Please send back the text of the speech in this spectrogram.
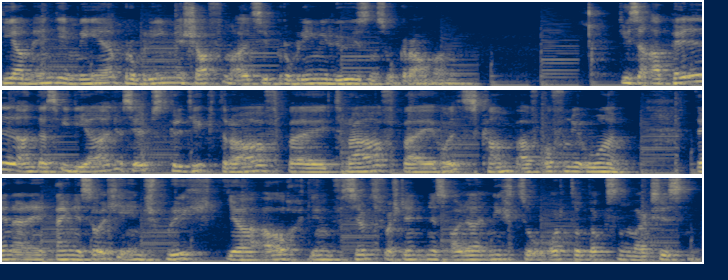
die am Ende mehr Probleme schaffen, als sie Probleme lösen, so Graumann. Dieser Appell an das Ideal der Selbstkritik traf bei, traf bei Holzkamp auf offene Ohren denn eine, eine solche entspricht ja auch dem Selbstverständnis aller nicht so orthodoxen Marxisten.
